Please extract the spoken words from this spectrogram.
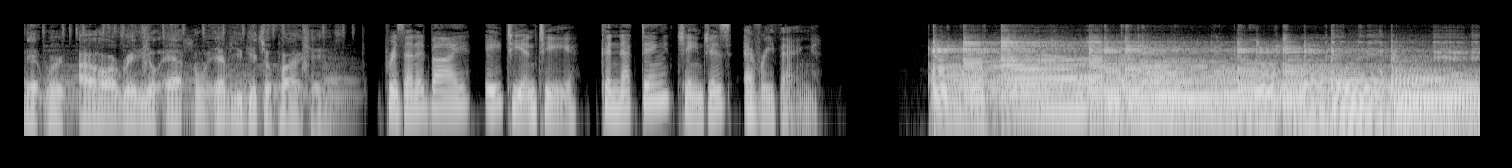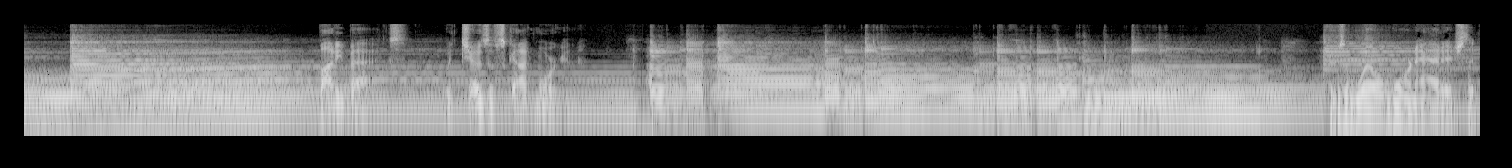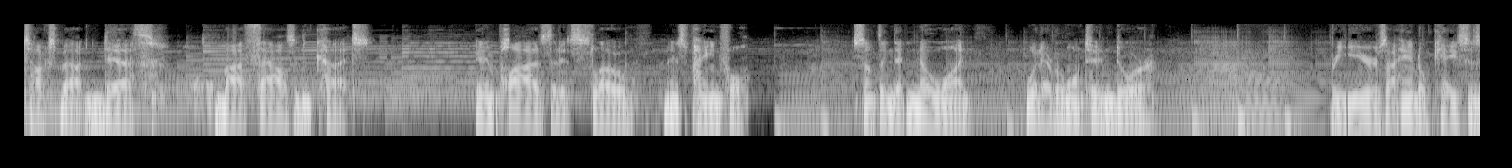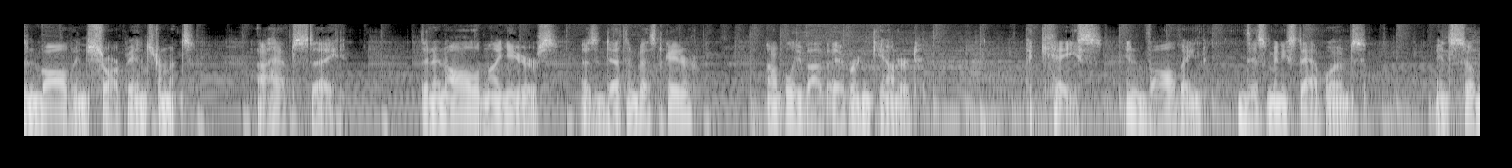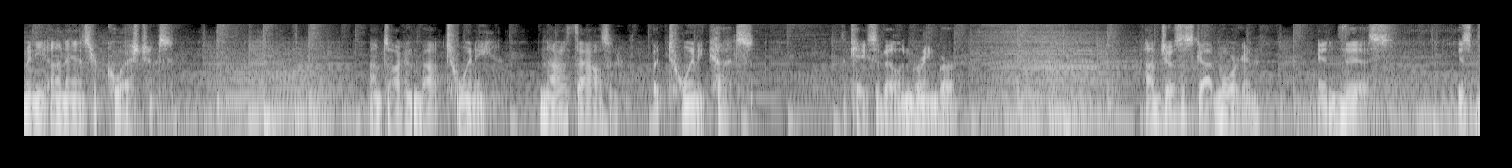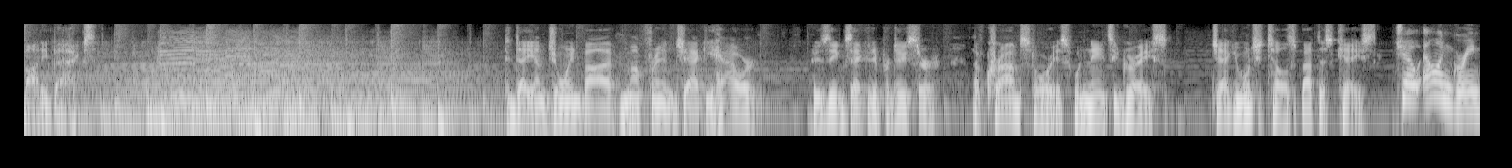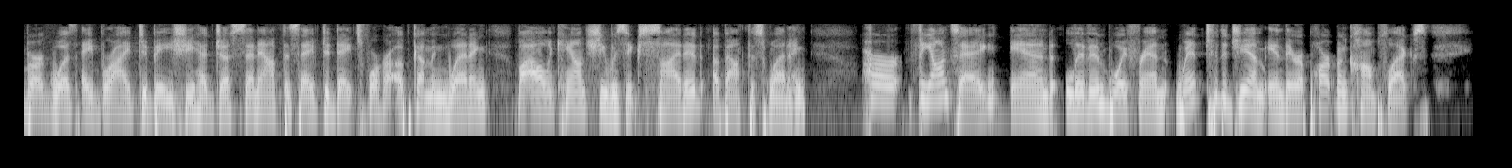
Network, iHeartRadio app, or wherever you get your podcasts. Presented by AT&T. Connecting changes everything. Body Bags with Joseph Scott Morgan. There's a well worn adage that talks about death by a thousand cuts. It implies that it's slow and it's painful, something that no one would ever want to endure. For years, I handled cases involving sharp instruments. I have to say that in all of my years as a death investigator, I don't believe I've ever encountered a case involving this many stab wounds and so many unanswered questions. I'm talking about 20, not a thousand, but 20 cuts. The case of Ellen Greenberg. I'm Joseph Scott Morgan, and this is Body Bags. Today I'm joined by my friend Jackie Howard, who's the executive producer of Crime Stories with Nancy Grace. Jackie, why don't you tell us about this case? Joe Ellen Greenberg was a bride to be. She had just sent out the save to dates for her upcoming wedding. By all accounts, she was excited about this wedding. Her fiance and live in boyfriend went to the gym in their apartment complex.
